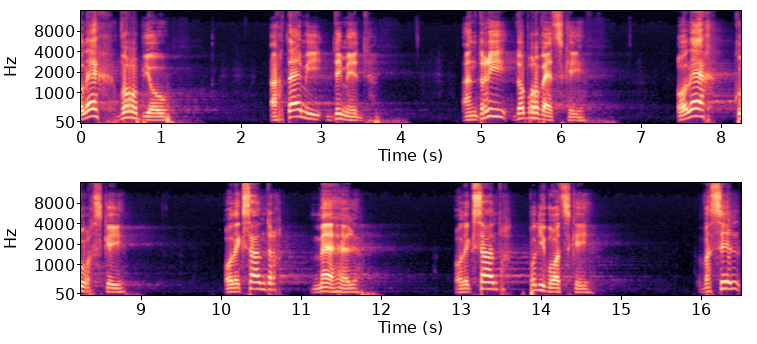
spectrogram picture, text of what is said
Олег Воробйов, Артемій Демид, Андрій Добровецький, Олег Курський, Олександр Мегель, Олександр Полівоцький, Василь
